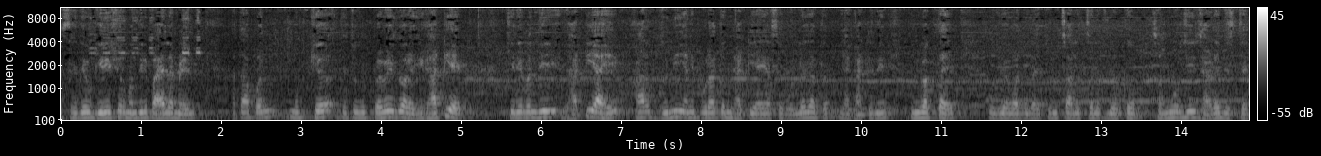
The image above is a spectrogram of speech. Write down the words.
श्रीदेव गिरेश्वर मंदिर पाहायला मिळेल. आता आपण मुख्य त्याचं प्रवेशद्वार आहे. घाटी आहे. चिरेबंदी घाटी आहे. फार जुनी आणि पुरातन घाटी आहे असं बोललं जातं. या घाटीने तुम्ही बघताय. उजव्या बाजूला इथून चालत चालत लोक समोर जी झाडं दिसत आहेत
